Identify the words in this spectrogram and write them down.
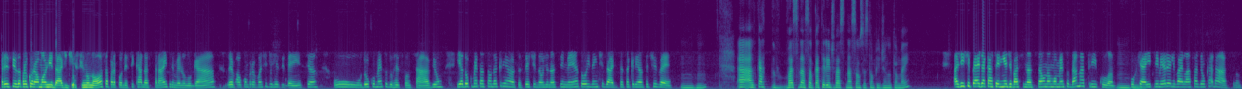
Precisa procurar uma unidade de ensino nossa para poder se cadastrar em primeiro lugar, levar o comprovante de residência, o documento do responsável e a documentação da criança, certidão de nascimento ou identidade, se essa criança tiver. Uhum. A, a vacinação, carteirinha de vacinação, vocês estão pedindo também? A gente pede a carteirinha de vacinação no momento da matrícula, uhum. porque aí primeiro ele vai lá fazer o cadastro.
